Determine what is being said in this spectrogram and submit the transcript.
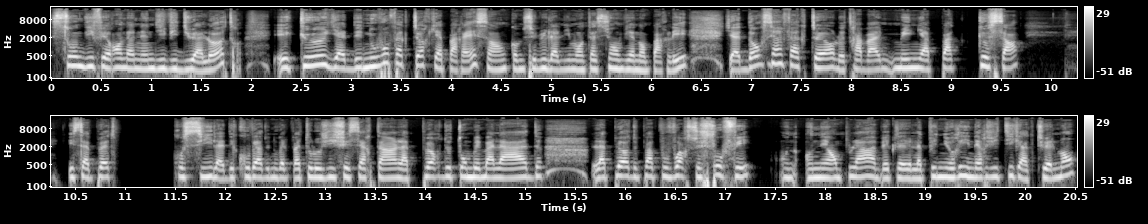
sont différents d'un individu à l'autre et qu'il y a des nouveaux facteurs qui apparaissent, hein, comme celui de l'alimentation, on vient d'en parler. Il y a d'anciens facteurs, le travail, mais il n'y a pas que ça. Et ça peut être aussi la découverte de nouvelles pathologies chez certains, la peur de tomber malade, la peur de ne pas pouvoir se chauffer on, est en plein avec la, pénurie énergétique actuellement.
